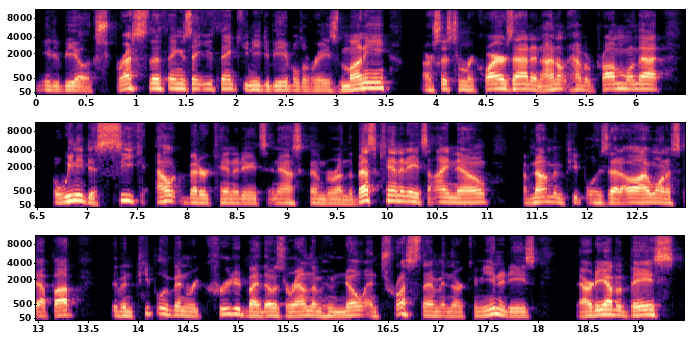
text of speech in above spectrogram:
You need to be able to express the things that you think. You need to be able to raise money. Our system requires that. And I don't have a problem with that. But we need to seek out better candidates and ask them to run. The best candidates I know have not been people who said, Oh, I want to step up. They've been people who've been recruited by those around them who know and trust them in their communities. They already have a base.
